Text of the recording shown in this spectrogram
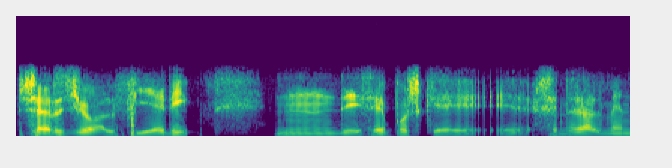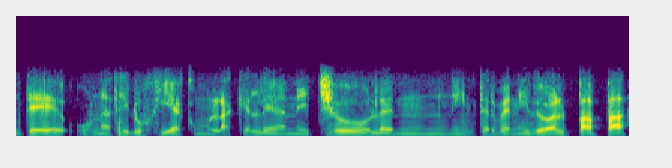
Sergio Alfieri, dice pues que eh, generalmente una cirugía como la que le han hecho, le han intervenido al Papa,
